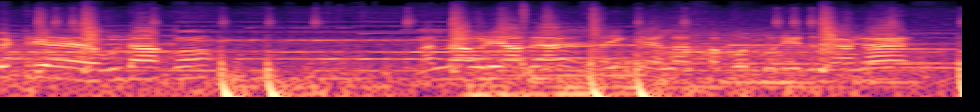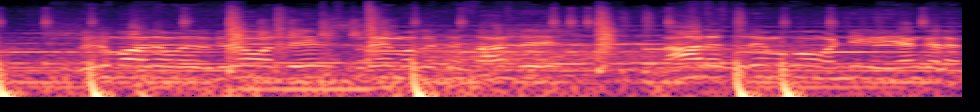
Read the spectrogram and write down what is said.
வெற்றியை உண்டாக்கும். நல்லபடியாக சைக்கிள் எல்லாம் சப்போர்ட் பண்ணிகிட்டு இருக்காங்க. பெரும்பாலும் விதம் வந்து துறைமுகத்தை சார்ந்து நாலு துறைமுகம் வண்டி இயங்கலை.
